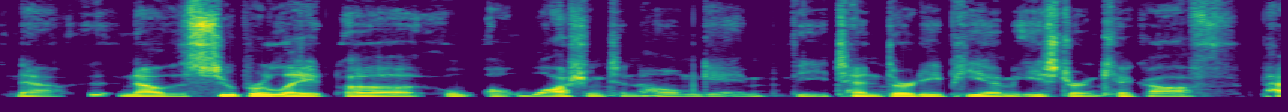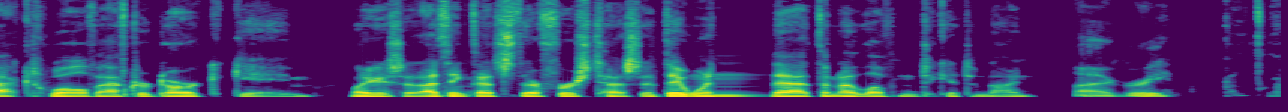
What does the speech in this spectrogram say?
Now, now the super late uh, Washington home game, the 10:30 p.m. Eastern kickoff, Pac-12 after dark game. Like I said, I think that's their first test. If they win that, then I love them to get to nine. I agree.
